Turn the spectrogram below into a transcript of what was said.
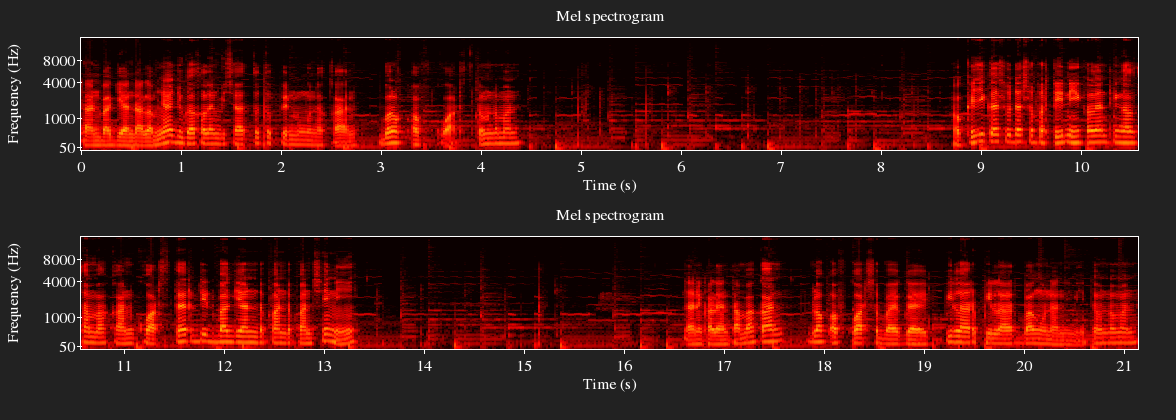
Dan bagian dalamnya juga kalian bisa tutupin menggunakan block of quartz teman-teman. Oke jika sudah seperti ini kalian tinggal tambahkan quartz di bagian depan-depan sini dan kalian tambahkan block of quartz sebagai pilar-pilar bangunan ini teman-teman.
